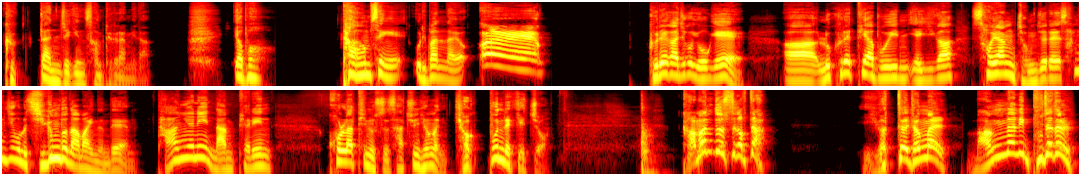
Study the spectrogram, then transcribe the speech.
극단적인 선택을 합니다. 여보, 다음 생에 우리 만나요. 그래가지고 요게 아, 루크레티아 부인 얘기가 서양 정절의 상징으로 지금도 남아있는데 당연히 남편인 콜라티누스 사촌형은 격분했겠죠. 가만둘 수가 없다. 이것들 정말 망나니 부자들.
